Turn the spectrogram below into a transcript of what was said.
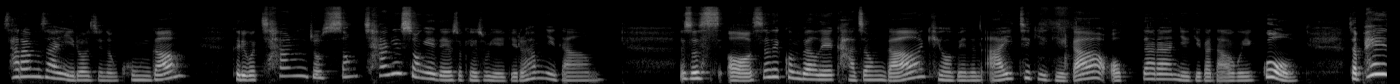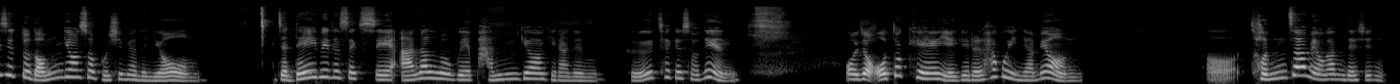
사람 사이 이루어지는 공감, 그리고 창조성, 창의성에 대해서 계속 얘기를 합니다. 그래서 어, 실리콘밸리의 가정과 기업에는 IT 기기가 없다라는 얘기가 나오고 있고, 자 페이지 또 넘겨서 보시면은요. 자 데이비드 섹스의 아날로그의 반격이라는 그 책에서는 어, 이제 어떻게 얘기를 하고 있냐면 어, 전자 명함 대신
